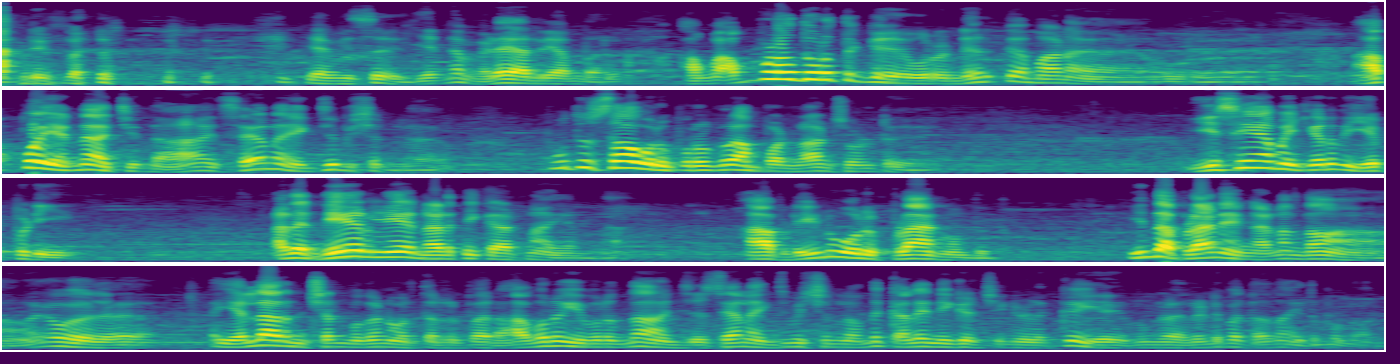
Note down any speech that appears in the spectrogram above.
அப்படிம்பாரு. என் விசு என்ன விளையாடுறியா பாரு. அவங்க அவ்வளோ தூரத்துக்கு ஒரு நெருக்கமான ஒரு அப்போ என்ன ஆச்சுன்னா சேலம் எக்ஸிபிஷனில் புதுசாக ஒரு ப்ரோக்ராம் பண்ணலான்னு சொல்லிட்டு இசையமைக்கிறது எப்படி? அதை நேர்லேயே நடத்தி காட்டினா என்ன? அப்படின்னு ஒரு பிளான் வந்தது. இந்த பிளான் எங்கள் அண்ணன் தான் எல்லாரும் சண்முகன் ஒருத்தர் இருப்பார். அவரும் இவரும் தான் சேலம் எக்ஸிபிஷனில் வந்து கலை நிகழ்ச்சிகளுக்கு இவங்க ரெண்டு பேர்த்த தான் இது பண்ணுவாங்க.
